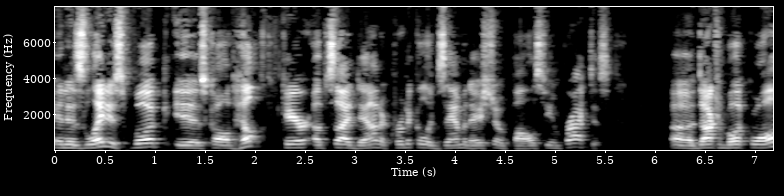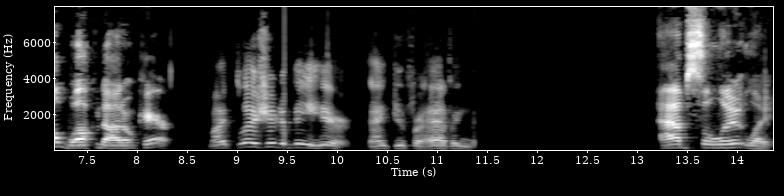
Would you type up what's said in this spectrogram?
And his latest book is called Healthcare Upside Down A Critical Examination of Policy and Practice. Uh, Dr. Buchwald, welcome to I Don't Care. My pleasure to be here. Thank you for having me. Absolutely.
